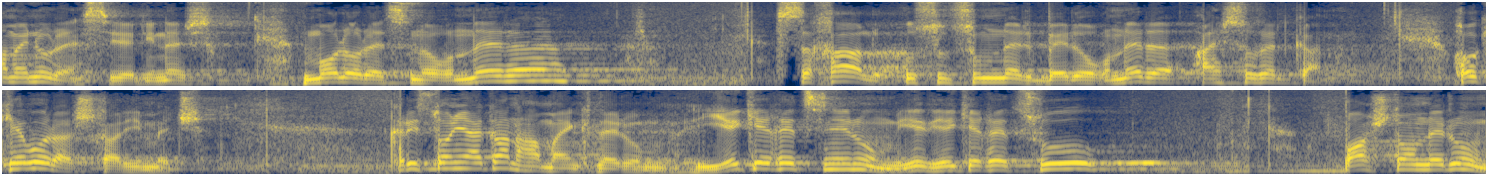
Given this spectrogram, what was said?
ամենուր են սիրելիներ։ Մոլորեցնողները, սխալ ուսուցումներ բերողները այսօր էլ կան։ Հոգևոր աշխարհի մեջ քրիստոնեական համայնքներում, եկեղեցիներում եւ եկեղեցու պաշտոններում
